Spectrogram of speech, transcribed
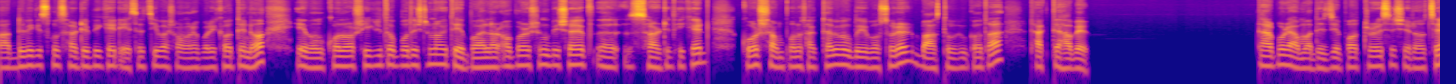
মাধ্যমিক স্কুল সার্টিফিকেট এসএসসি বা সমানের পরীক্ষা উত্তীর্ণ এবং কোনো স্বীকৃত প্রতিষ্ঠান হইতে বয়লার অপারেশন বিষয়ে সার্টিফিকেট কোর্স সম্পন্ন থাকতে হবে এবং দুই বছরের বাস্তবিকতা থাকতে হবে। তারপরে আমাদের যে পত্র রয়েছে সেটা হচ্ছে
